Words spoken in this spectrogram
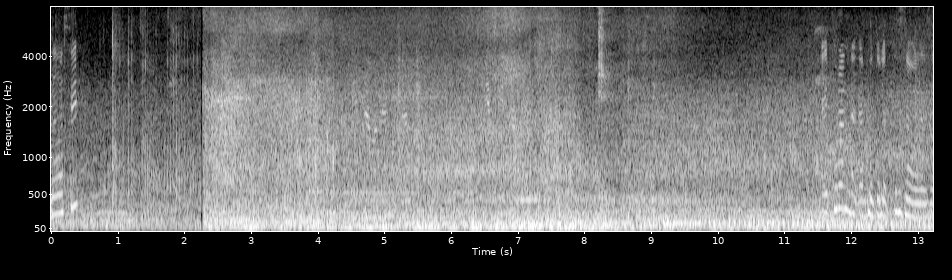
না আছে? পুরান ঢাকার মতো লাগতেছে আমার কাছে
